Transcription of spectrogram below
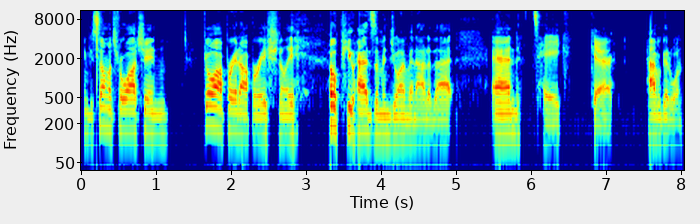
thank you so much for watching. Go operate operationally. Hope you had some enjoyment out of that. And take care. Have a good one.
